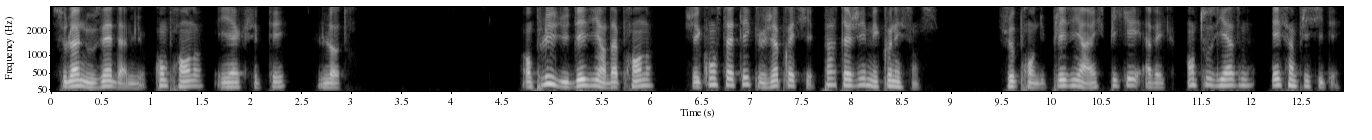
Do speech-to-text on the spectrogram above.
cela nous aide à mieux comprendre et accepter l'autre. En plus du désir d'apprendre, j'ai constaté que j'appréciais partager mes connaissances. Je prends du plaisir à expliquer avec enthousiasme et simplicité.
